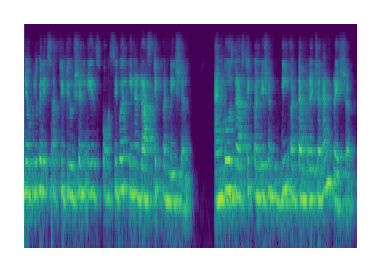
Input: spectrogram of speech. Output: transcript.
nucleophilic substitution is possible in a drastic condition. And those drastic conditions would be a temperature and pressure.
